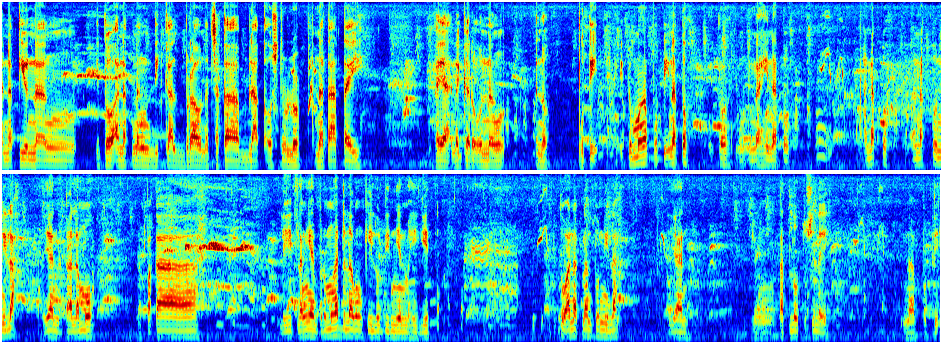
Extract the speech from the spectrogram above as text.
Anak yun ng ito anak ng decal brown at saka black australorp na tatay. Kaya nagkaroon ng ano puti. Itong mga puti na to ito yung inahin na to. Anak to anak to nila. Ayan akala mo napaka liit lang yan pero mga dalawang kilo din yan mahigit. Ito anak lang to nila. Ayan yung tatlo to sila eh na puti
